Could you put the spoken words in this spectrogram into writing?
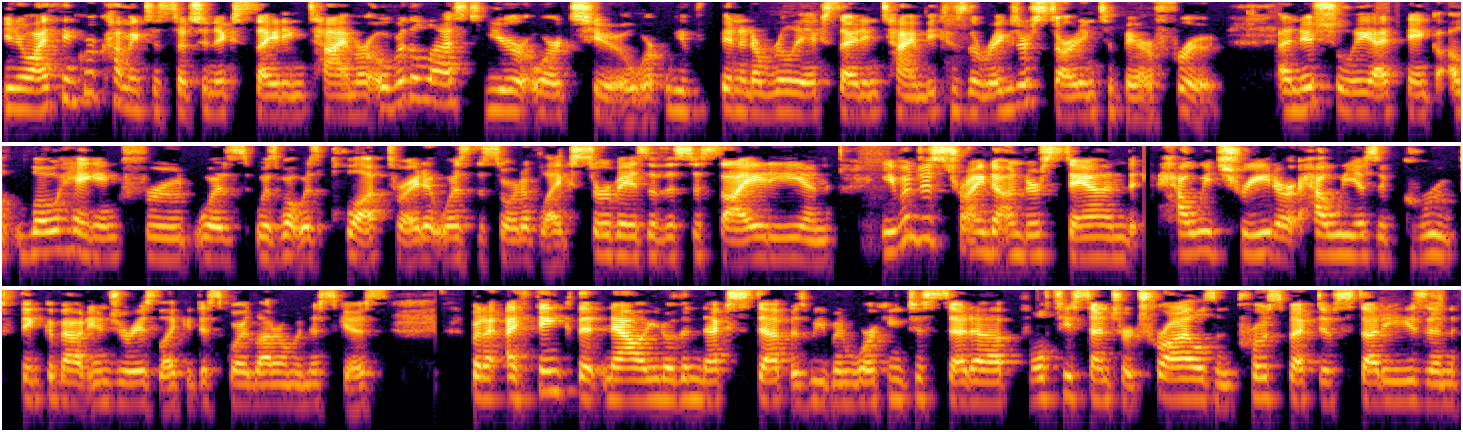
you know, I think we're coming to such an exciting time, or over the last year or two, we've been in a really exciting time because the rigs are starting to bear fruit. Initially, I think a low hanging fruit was was what was plucked, right? It was the sort of like surveys of the society and even just trying to understand how we treat or how we as a group think about injuries like a discoid lateral meniscus but I think that now, you know, the next step is we've been working to set up multi-center trials and prospective studies, and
